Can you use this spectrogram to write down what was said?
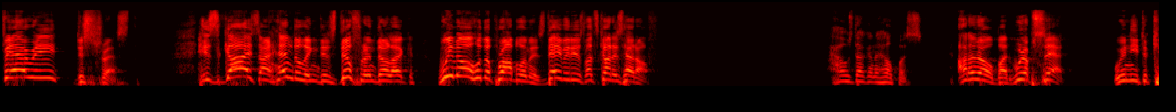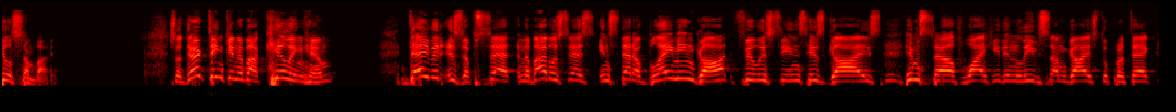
very distressed. His guys are handling this different. They're like, we know who the problem is. David is, let's cut his head off. How's that going to help us? I don't know, but we're upset. We need to kill somebody. So they're thinking about killing him. David is upset and the Bible says instead of blaming God, Philistines, his guys, himself, why he didn't leave some guys to protect,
